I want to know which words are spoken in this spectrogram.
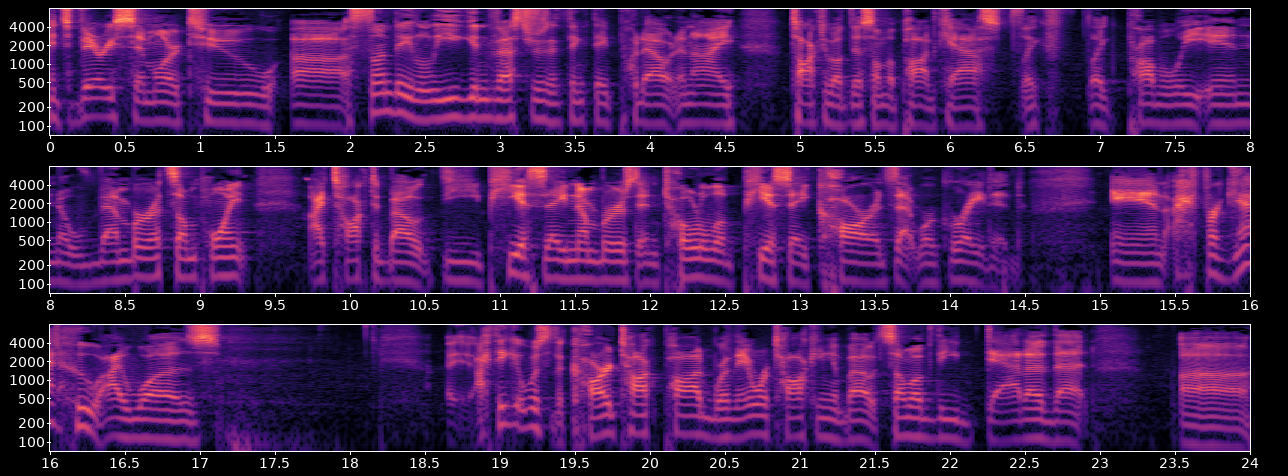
it's very similar to uh, Sunday League investors. I think they put out, and I talked about this on the podcast, like like probably in November at some point. I talked about the PSA numbers and total of PSA cards that were graded, and I forget who I was. I think it was the Card Talk Pod where they were talking about some of the data that uh,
